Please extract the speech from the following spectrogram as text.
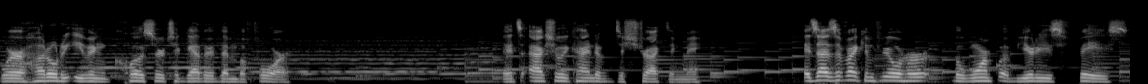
we're huddled even closer together than before. It's actually kind of distracting me. It's as if I can feel her the warmth of Yuri's face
